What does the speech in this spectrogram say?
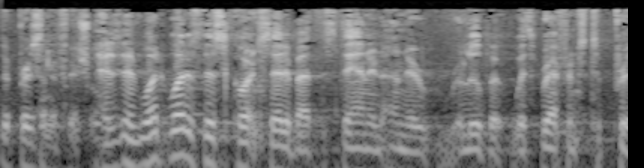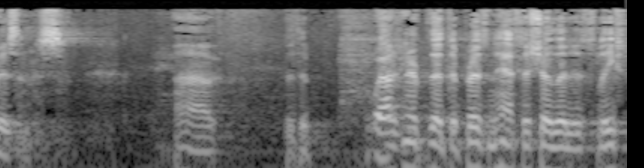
the prison officials. And what, what has this court said about the standard under RLUIPA with reference to prisons? Uh, that, the well, prisoner, that the prison has to show that it's least,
